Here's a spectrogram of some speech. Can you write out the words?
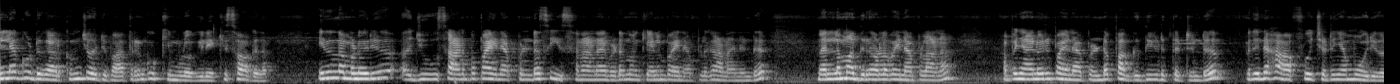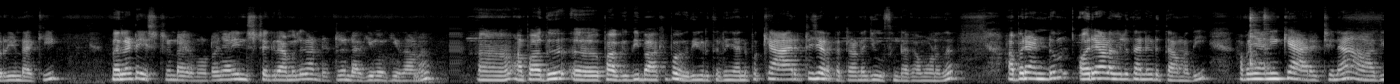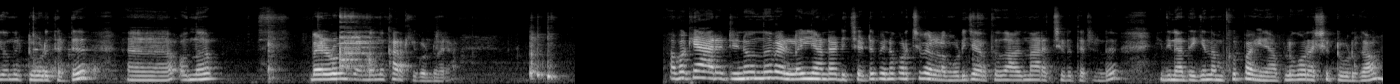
എല്ലാ കൂട്ടുകാർക്കും ചോറ്റുപാത്രം കുക്കിംഗ് ബ്ലോഗിലേക്ക് സ്വാഗതം. ഇന്ന് നമ്മളൊരു ജ്യൂസാണ്. ഇപ്പോൾ പൈനാപ്പിളിന്റെ സീസണാണ്. എവിടെ നോക്കിയാലും പൈനാപ്പിൾ കാണാനുണ്ട്. നല്ല മധുരമുള്ള പൈനാപ്പിളാണ്. അപ്പോൾ ഞാനൊരു പൈനാപ്പിളിന്റെ പകുതി എടുത്തിട്ടുണ്ട്. ഇതിന്റെ ഹാഫ് വെച്ചിട്ട് ഞാൻ മോരുകറി ഉണ്ടാക്കി. നല്ല ടേസ്റ്റ് ഉണ്ടായിരുന്നു കേട്ടോ ഞാൻ ഇൻസ്റ്റാഗ്രാമിൽ കണ്ടിട്ട് ഉണ്ടാക്കി നോക്കിയതാണ് അപ്പോൾ അത് പകുതി ബാക്കി പകുതി എടുത്തിട്ട് ഞാനിപ്പോൾ ക്യാരറ്റ് ചേർത്തിട്ടാണ് ജ്യൂസ് ഉണ്ടാക്കാൻ പോണത്. അപ്പോൾ രണ്ടും ഒരളവിൽ തന്നെ എടുത്താൽ മതി. അപ്പോൾ ഞാൻ ഈ ക്യാരറ്റിനെ ആദ്യം ഒന്ന് ഇട്ട് കൊടുത്തിട്ട് ഒന്ന് വെള്ളം ഒഴിക്കാണ്ട് ഒന്ന് കറക്കി കൊണ്ടുവരാം. അപ്പോൾ ക്യാരറ്റിനെ ഒന്ന് വെള്ളം ഇല്ലാണ്ട് അടിച്ചിട്ട് പിന്നെ കുറച്ച് വെള്ളം കൂടി ചേർത്തത് അത് നരച്ചെടുത്തിട്ടുണ്ട് ഇതിനകത്തേക്ക് നമുക്ക് പൈനാപ്പിൾ കുറച്ച് ഇട്ട് കൊടുക്കാം.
